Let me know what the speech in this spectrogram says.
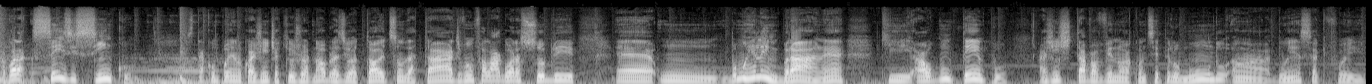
Agora, 6 e 5, você está acompanhando com a gente aqui o Jornal Brasil Atual, edição da tarde. Vamos falar agora sobre é, um. Vamos relembrar, né? Que há algum tempo a gente estava vendo acontecer pelo mundo uma doença que foi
